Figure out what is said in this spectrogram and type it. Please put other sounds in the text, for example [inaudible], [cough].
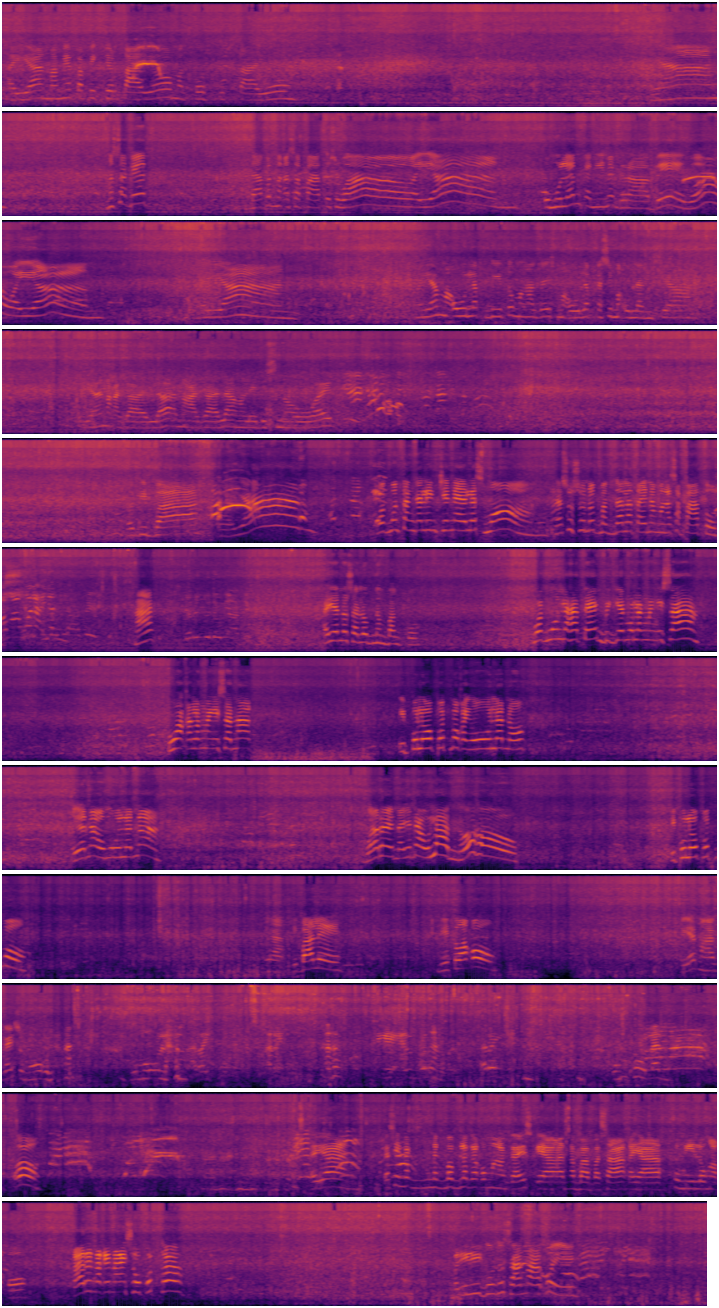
Ayan, mamaya pa-picture tayo, mag-post-post tayo. Ayan. Masakit. Dapat nakasapatos. Wow, ayan. Umulan kanina, grabe. Wow, ayan. Ayan. Ayan, maulap dito mga guys. Maulap kasi maulan siya. Ayan, nakagala. Nakagala ang Lady Snow White. O, diba? Ayan. Huwag mong tanggalin tsinelas mo. Sa susunod, magdala tayo ng mga sapatos. Wala yan. Ha? Ayan o, sa loob ng bag ko. Huwag mong lahatin. Bigyan mo lang ng isa. Kuha ka lang ng isa, nak. Ipulopot mo kay uulan, no? Ayan na, umuulan na. Waren, ayan na, ulan. Oh! Ipulopot mo. Ayan, di bale. Dito ako. Ayan mga guys, umuulan. [laughs] Umuulan. Aray ko. Aray ko. Aray ko. Aray. Umuulan. Oh. Ayan. Kasi nag, nagbablog ako mga guys, kaya nababasa, kaya sumilong ako. Karen, nakinaisupot ka. Maliligo na sana ako eh.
